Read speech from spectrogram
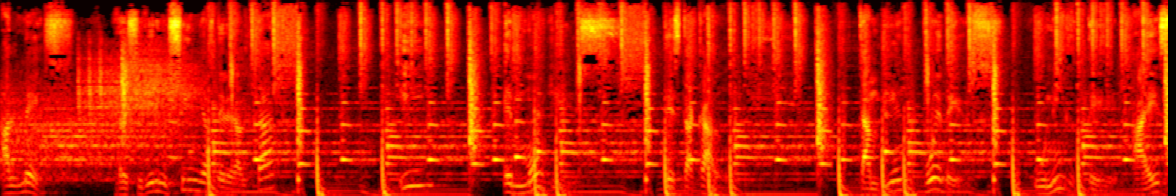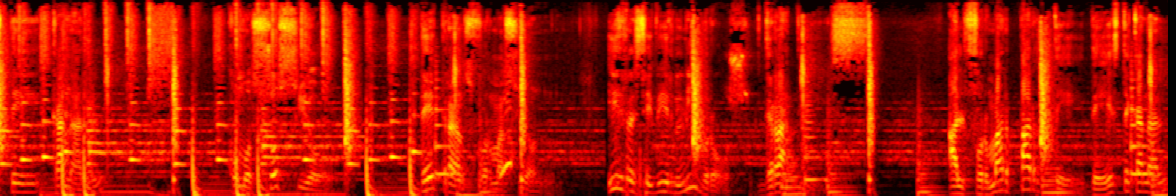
al mes, recibir insignias de lealtad y emojis destacados. También puedes unirte a este canal como socio de transformación y recibir libros gratis. Al formar parte de este canal,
